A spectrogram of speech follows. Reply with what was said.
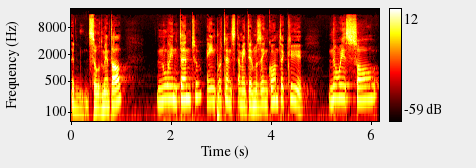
de saúde mental. No entanto, é importante também termos em conta que não é só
